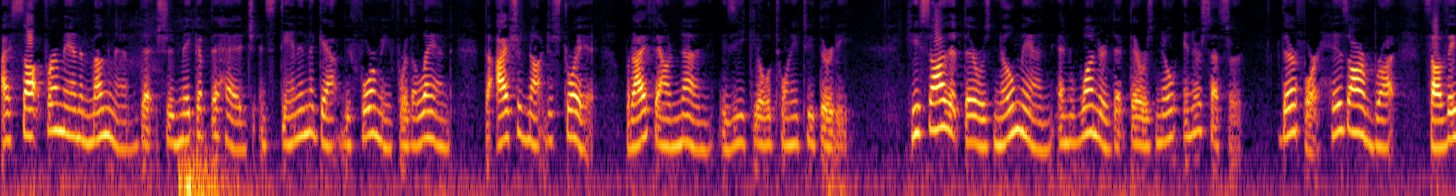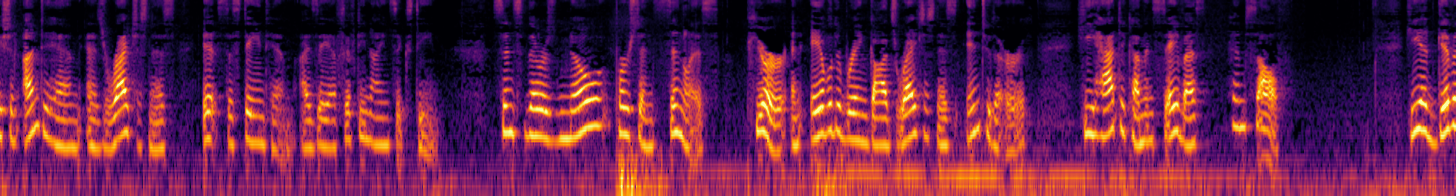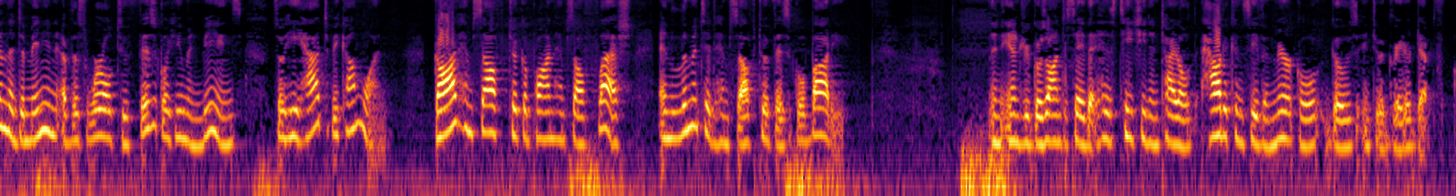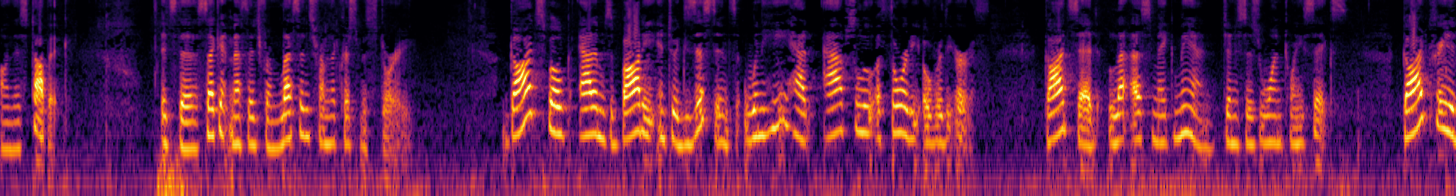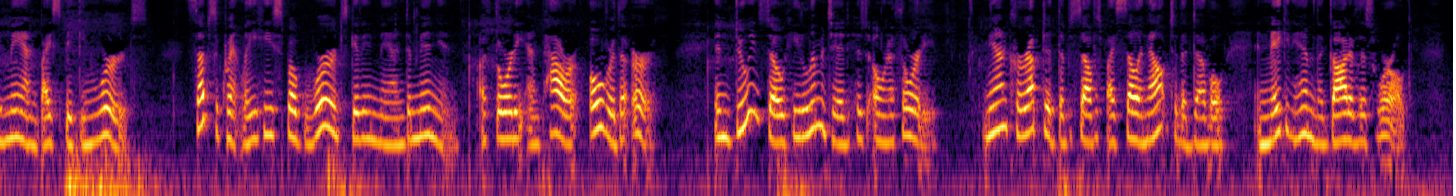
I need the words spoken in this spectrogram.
I sought for a man among them that should make up the hedge and stand in the gap before me for the land, that I should not destroy it. But I found none. Ezekiel 22:30. He saw that there was no man and wondered that there was no intercessor. Therefore his arm brought salvation unto him and his righteousness it sustained him. Isaiah 59:16. Since there was no person sinless, pure, and able to bring God's righteousness into the earth, he had to come and save us himself. He had given the dominion of this world to physical human beings, so he had to become one. God himself took upon himself flesh and limited himself to a physical body. And Andrew goes on to say that his teaching entitled How to Conceive a Miracle goes into a greater depth on this topic. It's the second message from Lessons from the Christmas Story. God spoke Adam's body into existence when he had absolute authority over the earth. God said, "Let us make man." Genesis 1:26. God created man by speaking words. Subsequently, he spoke words giving man dominion, authority, and power over the earth. In doing so, he limited his own authority. Man corrupted themselves by selling out to the devil and making him the God of this world.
